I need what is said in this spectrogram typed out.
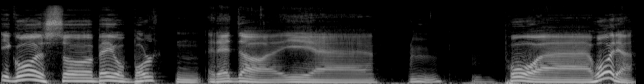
I går så ble jo Bolten redda i eh, Mm. på eh, håret.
